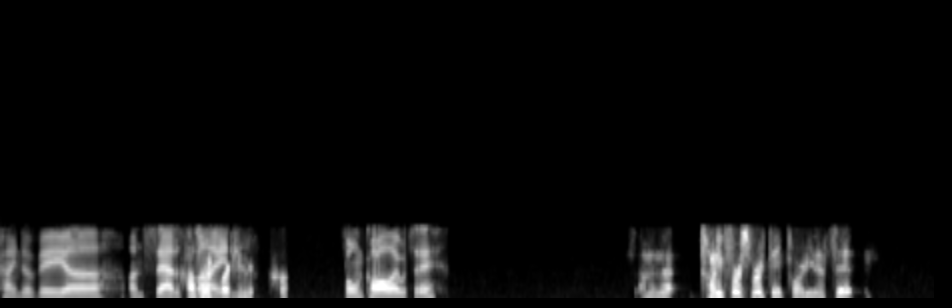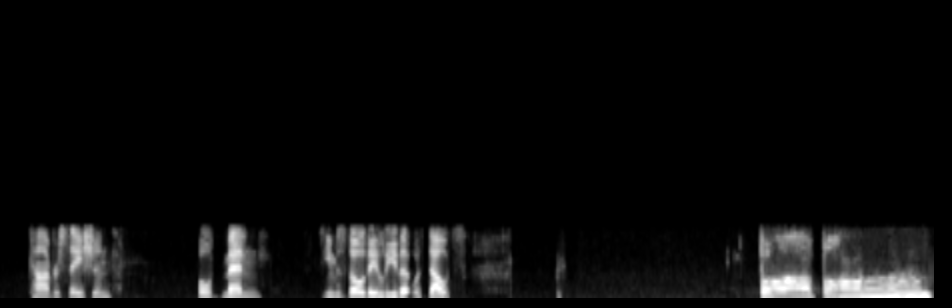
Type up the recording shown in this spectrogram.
Kind of a uh, unsatisfying looks like he's gonna cry. phone call, I would say. I mean that twenty first birthday party. That's it. conversation. Both men seem as though they leave it with doubts. Ba bomb.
